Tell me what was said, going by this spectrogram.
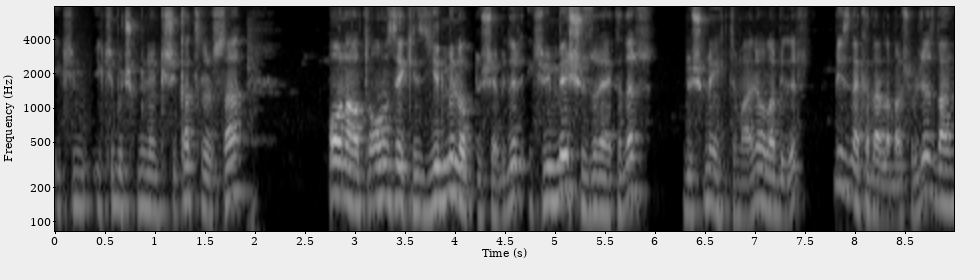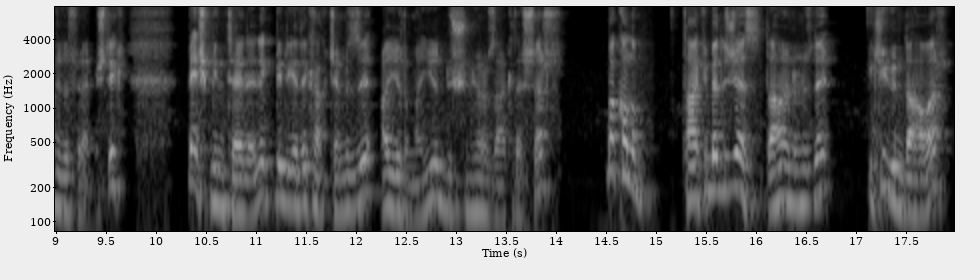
2, 2,5 milyon kişi katılırsa 16, 18, 20 lot düşebilir. 2500 liraya kadar düşme ihtimali olabilir. Biz ne kadarla başvuracağız? Daha önce de söylemiştik. 5000 TL'lik bir yedek akçemizi ayırmayı düşünüyoruz arkadaşlar. Bakalım. Takip edeceğiz. Daha önümüzde 2 gün daha var.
